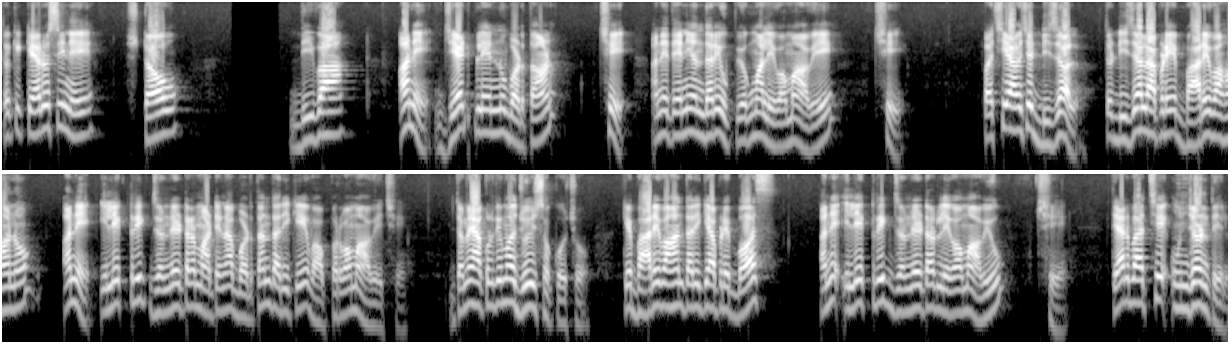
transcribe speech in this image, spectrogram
તો કે કેરોસીન એ સ્ટવ, દીવા અને જેટ પ્લેનનું બળતણ છે અને તેની અંદર ઉપયોગમાં લેવામાં આવે છે. પછી આવે છે ડીઝલ. તો ડીઝલ આપણે ભારે વાહનો અને ઇલેક્ટ્રિક જનરેટર માટેના બળતણ તરીકે વાપરવામાં આવે છે. તમે આકૃતિમાં જોઈ શકો છો કે ભારે વાહન તરીકે આપણે બસ અને ઇલેક્ટ્રિક જનરેટર લેવામાં આવ્યું છે. ત્યારબાદ છે ઊંજણ તેલ.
